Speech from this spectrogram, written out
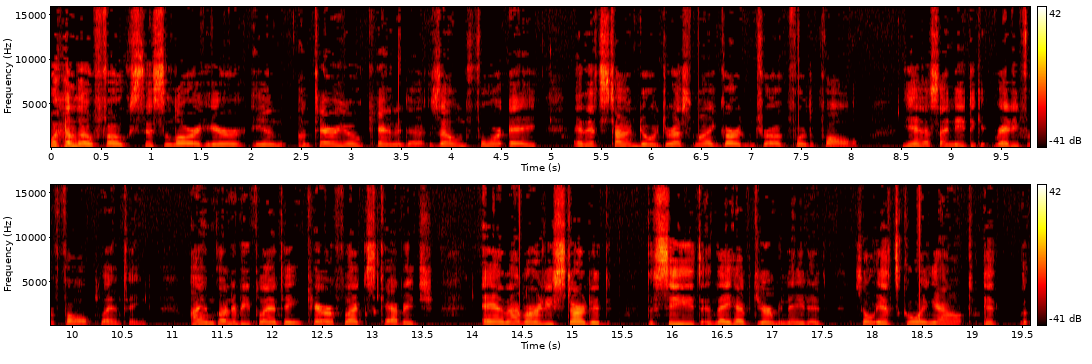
Well, hello, folks. This is Laura here in Ontario, Canada, Zone 4A, and it's time to address my garden trug for the fall. Yes, I need to get ready for fall planting. I am going to be planting Caraflex cabbage, and I've already started the seeds, and they have germinated, so it's going out. It The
